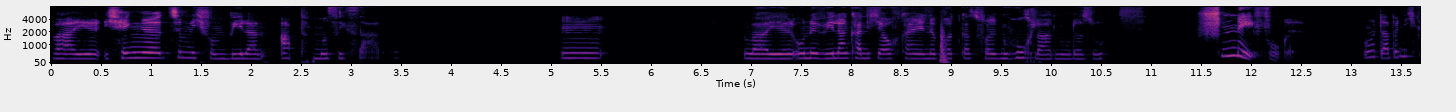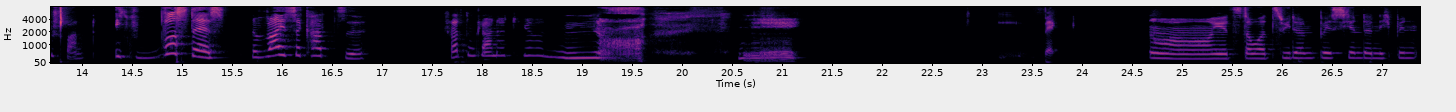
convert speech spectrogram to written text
Weil ich hänge ziemlich vom WLAN ab, muss ich sagen. Mhm. Weil ohne WLAN kann ich ja auch keine Podcast-Folgen hochladen oder so. Schneevogel. Oh, da bin ich gespannt. Ich wusste es! Eine weiße Katze. Schattenkleiner Tier? No. Nee. Weg. Oh, jetzt dauert's wieder ein bisschen, denn ich bin,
